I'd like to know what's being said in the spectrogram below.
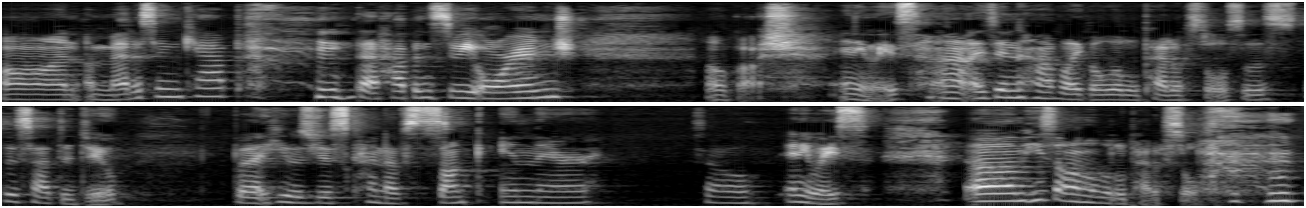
on a medicine cap that happens to be orange. Oh gosh. Anyways, uh, I didn't have like a little pedestal, so this, this had to do. But he was just kind of sunk in there so anyways, um, he's on a little pedestal. and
